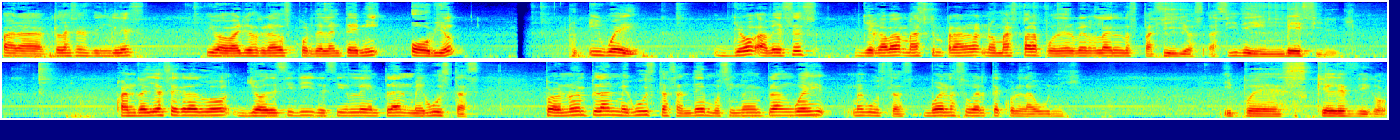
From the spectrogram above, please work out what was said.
para clases de inglés, iba varios grados por delante de mí, obvio. Y güey, yo a veces llegaba más temprano nomás para poder verla en los pasillos, así de imbécil. Cuando ella se graduó, yo decidí decirle en plan me gustas. Pero no en plan me gustas, andemos, sino en plan, güey, me gustas. Buena suerte con la uni. Y pues, ¿qué les digo?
